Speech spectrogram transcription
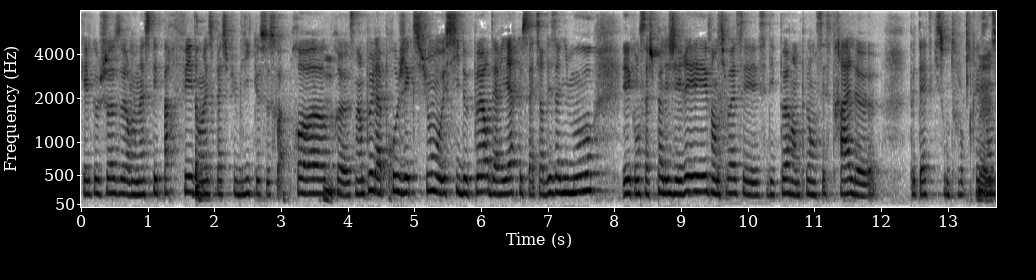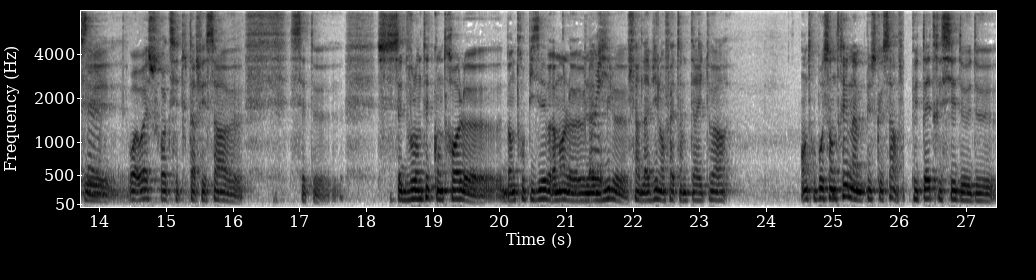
quelque chose en aspect parfait dans l'espace public, que ce soit propre. Mm. C'est un peu la projection aussi de peur derrière que ça attire des animaux et qu'on sache pas les gérer. Enfin, tu vois, c'est des peurs un peu ancestrales, euh, peut-être, qui sont toujours présentes. Euh. Ouais, ouais, je crois que c'est tout à fait ça. Euh, cette cette volonté de contrôle, d'anthropiser vraiment la ville, faire de la ville en fait un territoire anthropocentré, même plus que ça. Peut-être essayer de, de,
